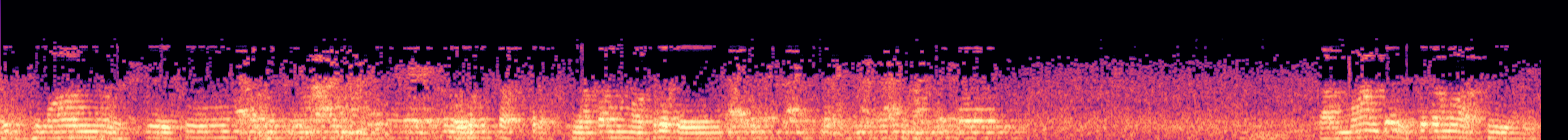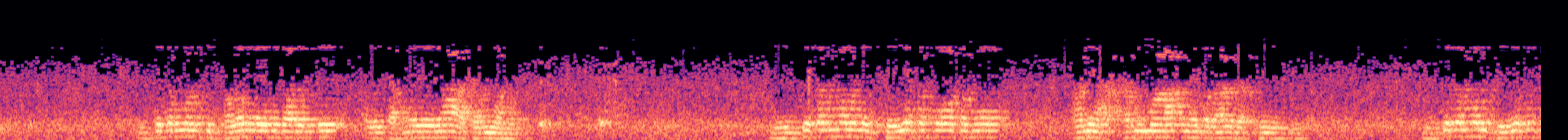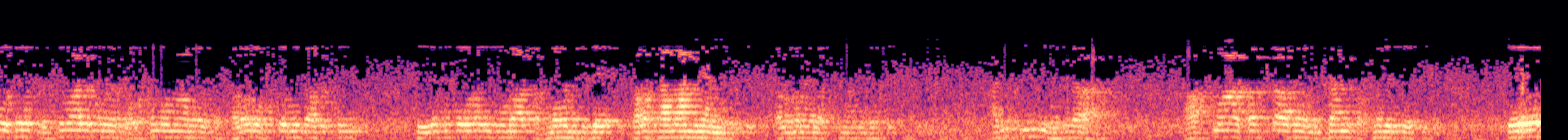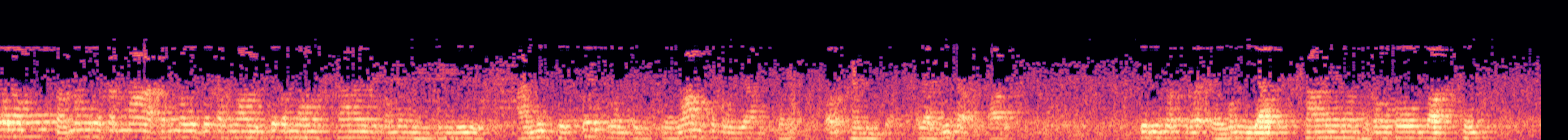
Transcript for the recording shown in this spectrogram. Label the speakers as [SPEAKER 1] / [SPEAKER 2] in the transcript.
[SPEAKER 1] బుద్ధిమాన్ మనుష్యేషు ప్రశ్నకర్మకృతే కర్మ అంటే నిత్యకర్మ అర్థం ఏంటి? నిత్యకర్మలకి ఫలం లేదు కాబట్టి అది కర్మ అయినా అకర్మ? నిత్యకర్మలను చేయకపోవటము అని అకర్మ అనే పదానికి దర్శించింది ఏంటి నిత్యకర్మలు చేయకపోతే ప్రతి వాళ్ళకి దోషము కళ వస్తుంది కాబట్టి చేయకపోవడం కూడా కర్మ వంటిదే కళ సామాన్యాన్ని బట్టి లక్షణాన్ని బట్టి. అది ఈ విధంగా ఆత్మాకర్త అనే అంశాన్ని పక్కన పెట్టేసి కేవలము కర్మయ కర్మ అకర్మణిక కర్మ నిత్యకర్మ అనుష్ఠానానికి సంబంధించింది అని చెప్పేటువంటి మీమాంసకు ఖండించారు అలా గీత కాదు ఏం వ్యాఖ్యాన భగవతో వాక్యం?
